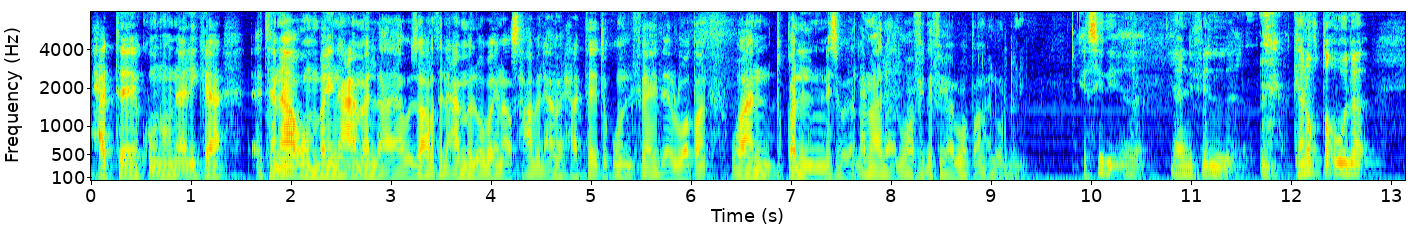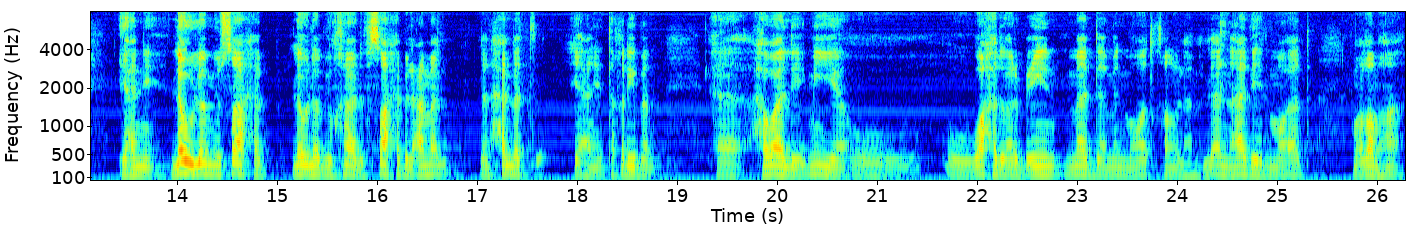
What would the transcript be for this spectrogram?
حتى يكون هنالك تناغم بين عمل وزارة العمل وبين أصحاب العمل حتى تكون الفائدة للوطن وأن تقلل من نسبة العمالة الوافدة في الوطن الأردني؟ يا سيدي آه، يعني في كنقطة أولى يعني لو لم يصاحب لو لم يخالف صاحب العمل لانحلت يعني تقريبا آه، حوالي 100 و41 مادة من مواد قانون العمل لأن هذه المواد معظمها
